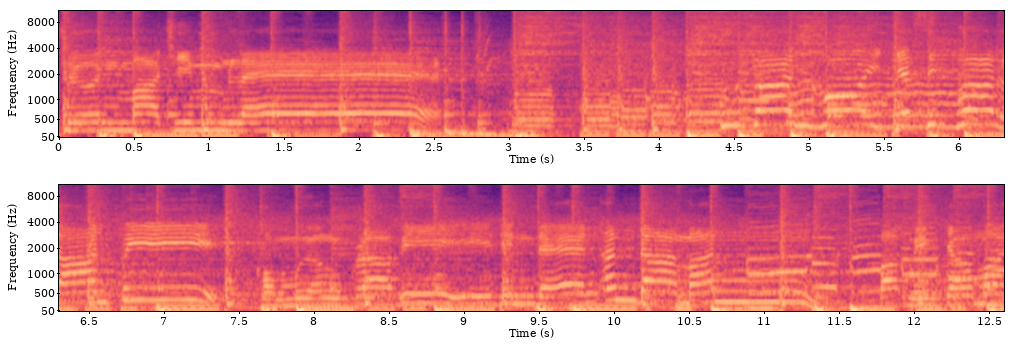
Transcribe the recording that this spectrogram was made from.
เชิญมาชิมแลสุสานห้อยเจ็ดสิบห้าล้านปี ของเมืองกระบี่ดินแดนอันดามัน ปากเมงเจ้าไม่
